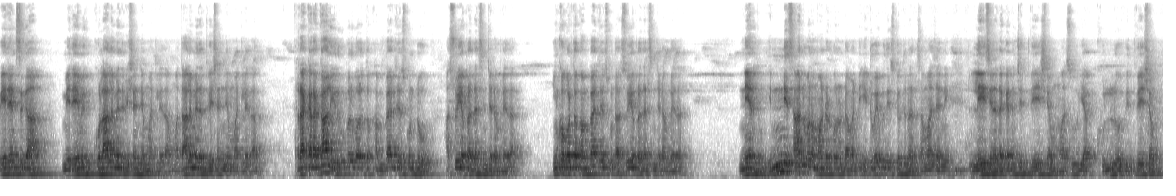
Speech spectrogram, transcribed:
పేరెంట్స్గా మీరేమి కులాల మీద విషయం చెమ్మట్లేదా మతాల మీద ద్వేషం చెమ్మట్లేదా రకరకాల ఇరుగు పొరుగులతో కంపేర్ చేసుకుంటూ అసూయ ప్రదర్శించడం లేదా? ఇంకొకరితో కంపేర్ చేసుకుంటూ అసూయ ప్రదర్శించడం లేదా? నేను ఎన్నిసార్లు మనం మాట్లాడుకొని ఉంటామంటే ఎటువైపు తీసుకెళ్తున్నారు సమాజాన్ని? లేచిన దగ్గర నుంచి ద్వేషం అసూయ కుళ్ళు విద్వేషం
